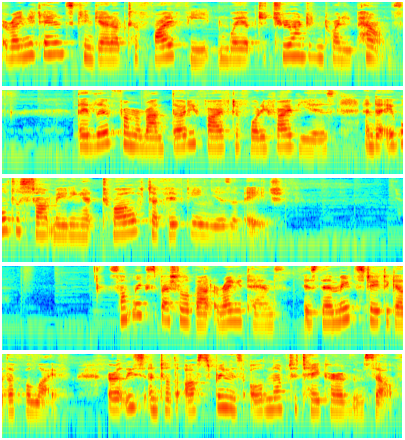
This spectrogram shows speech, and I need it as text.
Orangutans can get up to 5 feet and weigh up to 220 pounds. They live from around 35 to 45 years and are able to start mating at 12 to 15 years of age. Something special about orangutans is their mates stay together for life, or at least until the offspring is old enough to take care of themselves.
